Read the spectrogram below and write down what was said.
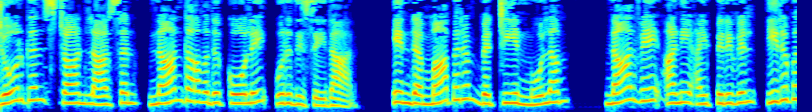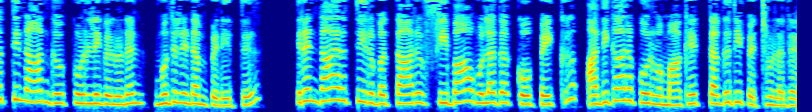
ஜோர்கன் ஸ்டான் லார்சன் நான்காவது கோலை உறுதி செய்தார். இந்த மாபெரும் வெற்றியின் மூலம் நார்வே அணி ஐ பிரிவில் இருபத்தி நான்கு புள்ளிகளுடன் முதலிடம் பிடித்து இரண்டாயிரத்தி இருபத்தாறு ஃபிபா உலக கோப்பைக்கு அதிகாரப்பூர்வமாக தகுதி பெற்றுள்ளது.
